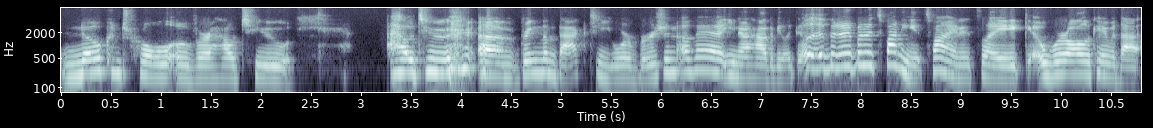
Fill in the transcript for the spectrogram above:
no control over how to how to um, bring them back to your version of it you know how to be like uh, but, but it's funny it's fine it's like we're all okay with that.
